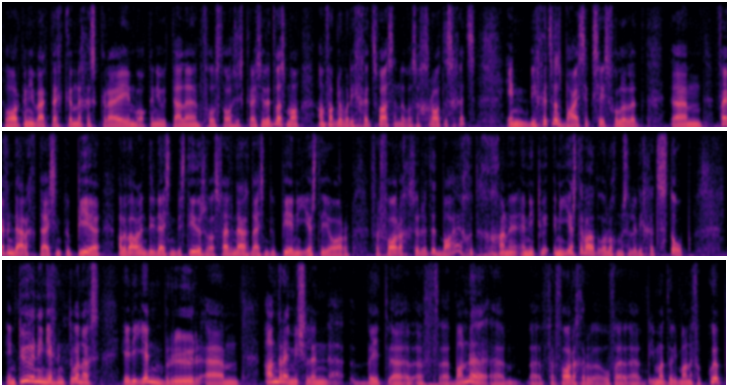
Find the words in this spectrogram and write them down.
waar kan jy werktuigkundiges kry en waar kan jy hotelle en volstasies kry. So dit was maar aanvanklik wat die gids was en dit was 'n gratis gids. En die gids was baie suksesvol. Hulle het ehm um, 35000 kopieë alhoewel hulle 3000 bestuurders was 35000 kopieë in die eerste jaar vervaardig. So dit het baie goed gegaan in die twee, in die Eerste Wêreldoorlog moes hulle die gids stop. En toe in die 1920s het die een broer ehm um, Andre Michelin uh, weet 'n uh, uh, uh, bande ehm um, uh, vervaardiger of uh, uh, iemand wat die bande verkoop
